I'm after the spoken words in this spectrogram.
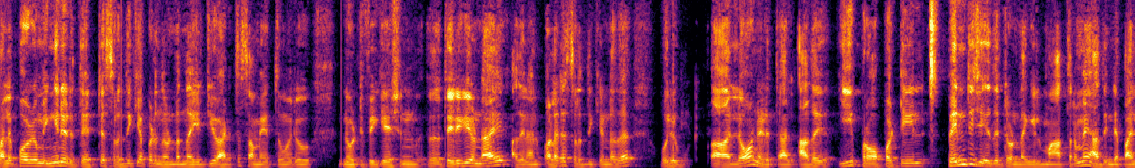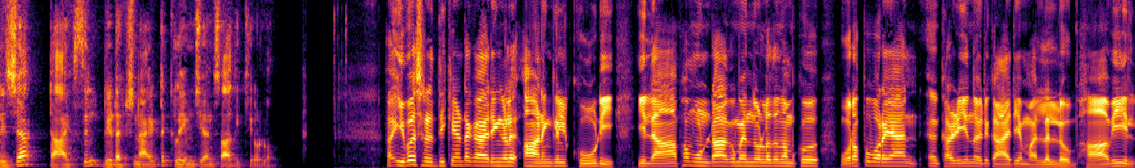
പലപ്പോഴും ഇങ്ങനെ ഒരു തെറ്റ് ശ്രദ്ധിക്കപ്പെടുന്നുണ്ടെന്ന് ഏറ്റവും അടുത്ത സമയത്തും ഒരു നോട്ടിഫിക്കേഷൻ തരികയുണ്ടായി. അതിനാൽ വളരെ ശ്രദ്ധിക്കേണ്ടത് ഒരു ലോൺ എടുത്താൽ അത് ഈ പ്രോപ്പർട്ടിയിൽ സ്പെൻഡ് ചെയ്തിട്ടുണ്ടെങ്കിൽ മാത്രമേ അതിന്റെ പലിശ ടാക്സിൽ ഡിഡക്ഷൻ ആയിട്ട് ക്ലെയിം ചെയ്യാൻ സാധിക്കുകയുള്ളൂ. ഇവ ശ്രദ്ധിക്കേണ്ട കാര്യങ്ങൾ ആണെങ്കിൽ കൂടി ഈ ലാഭം ഉണ്ടാകുമെന്നുള്ളത് നമുക്ക് ഉറപ്പ് പറയാൻ കഴിയുന്ന ഒരു കാര്യമല്ലല്ലോ. ഭാവിയിൽ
